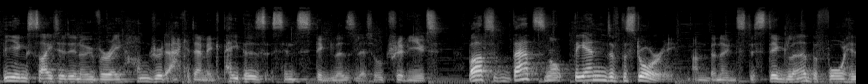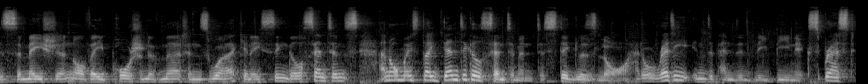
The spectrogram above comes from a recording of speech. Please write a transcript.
being cited in over a hundred academic papers since Stigler's little tribute. But that's not the end of the story. Unbeknownst to Stigler, before his summation of a portion of Merton's work in a single sentence, an almost identical sentiment to Stigler's law had already independently been expressed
